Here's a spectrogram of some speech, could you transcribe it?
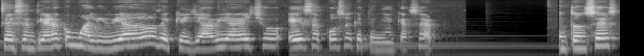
se sentía como aliviado de que ya había hecho esa cosa que tenía que hacer. Entonces,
